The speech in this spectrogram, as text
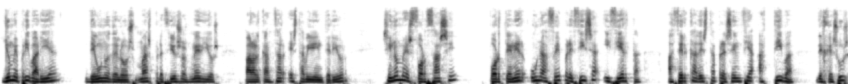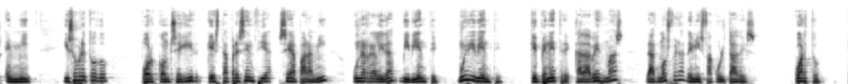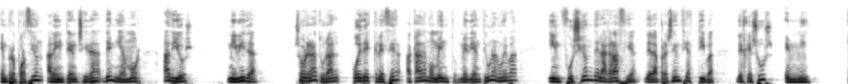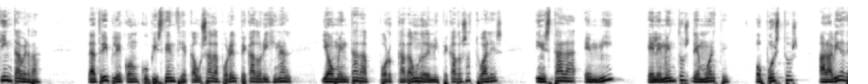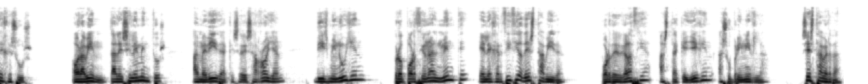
yo me privaría de uno de los más preciosos medios para alcanzar esta vida interior si no me esforzase por tener una fe precisa y cierta acerca de esta presencia activa de Jesús en mí y sobre todo por conseguir que esta presencia sea para mí una realidad viviente, muy viviente, que penetre cada vez más la atmósfera de mis facultades. Cuarto, en proporción a la intensidad de mi amor a Dios, mi vida sobrenatural puede crecer a cada momento mediante una nueva infusión de la gracia, de la presencia activa de Jesús en mí. Quinta verdad. La triple concupiscencia causada por el pecado original y aumentada por cada uno de mis pecados actuales, instala en mí elementos de muerte opuestos a la vida de Jesús. Ahora bien, tales elementos, a medida que se desarrollan, disminuyen proporcionalmente el ejercicio de esta vida, por desgracia hasta que lleguen a suprimirla. Sexta verdad.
